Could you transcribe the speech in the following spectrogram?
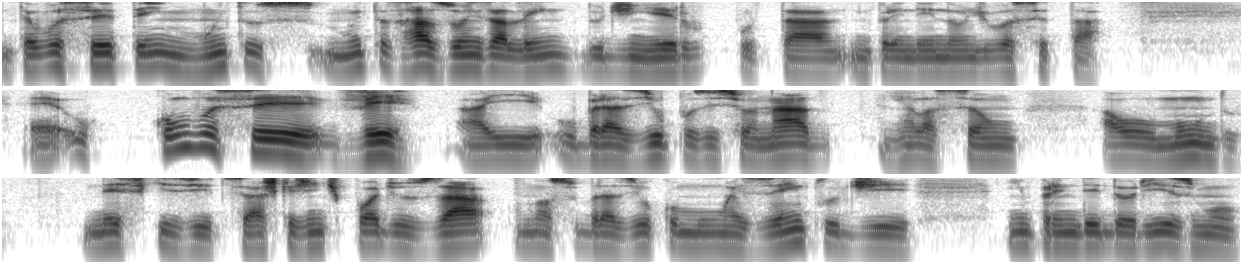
Então você tem muitos, muitas razões além do dinheiro por estar tá empreendendo onde você está. É, como você vê aí o Brasil posicionado em relação ao mundo nesse quesito? Você acha que a gente pode usar o nosso Brasil como um exemplo de empreendedorismo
